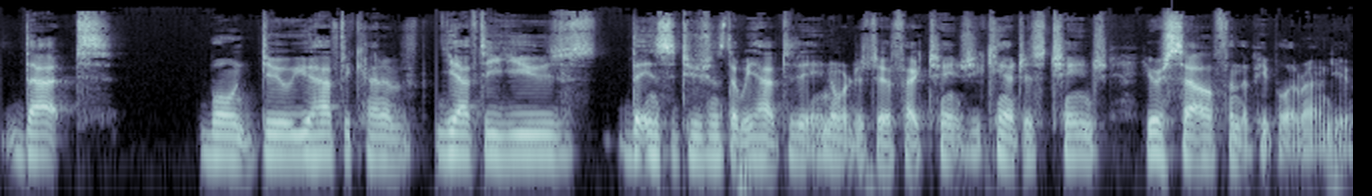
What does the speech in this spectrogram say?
that won't do. You have to kind of you have to use the institutions that we have today in order to affect change. You can't just change yourself and the people around you.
